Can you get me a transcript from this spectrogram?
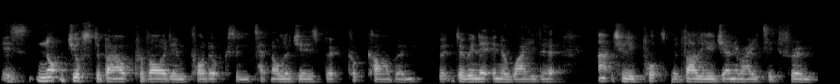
is not just about providing products and technologies that cut carbon, but doing it in a way that actually puts the value generated from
